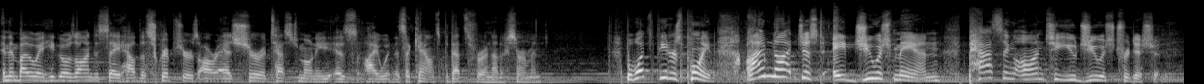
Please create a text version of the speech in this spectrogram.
And then, by the way, he goes on to say how the scriptures are as sure a testimony as eyewitness accounts, but that's for another sermon. But what's Peter's point? I'm not just a Jewish man passing on to you Jewish tradition.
